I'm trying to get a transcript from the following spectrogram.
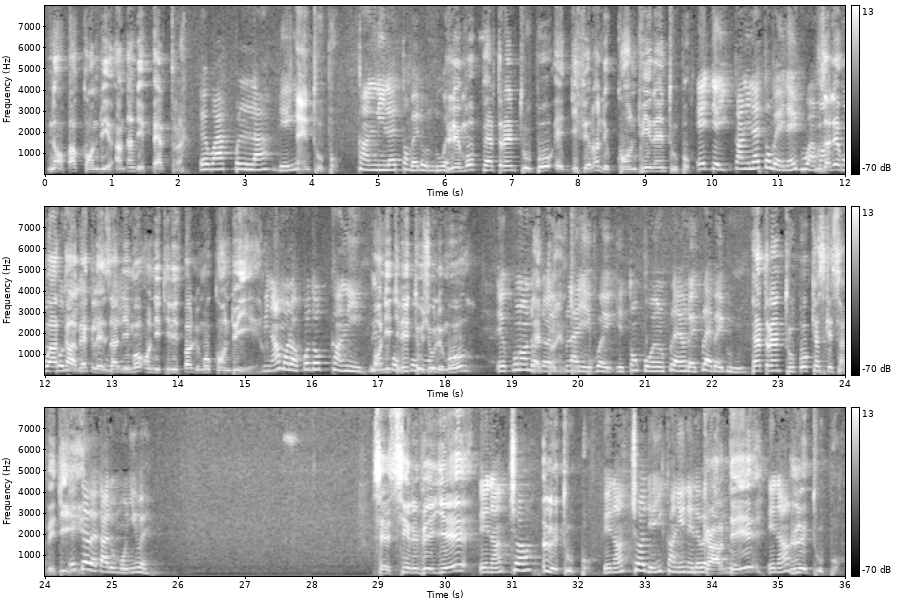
non pas conduire, en train de perdre un troupeau. Le mot perdre un troupeau est différent de conduire un troupeau. Vous allez voir qu'avec les animaux, on n'utilise pas le mot conduire. On utilise toujours le mot perdre un troupeau. Qu'est-ce que ça veut dire C'est surveiller le troupeau, garder le troupeau.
